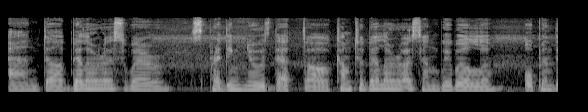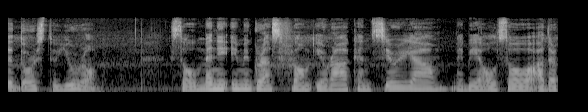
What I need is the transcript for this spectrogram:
And uh, belarus were spreading news that come to belarus and we will open the doors to europe so many immigrants from Iraq and Syria, maybe also other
